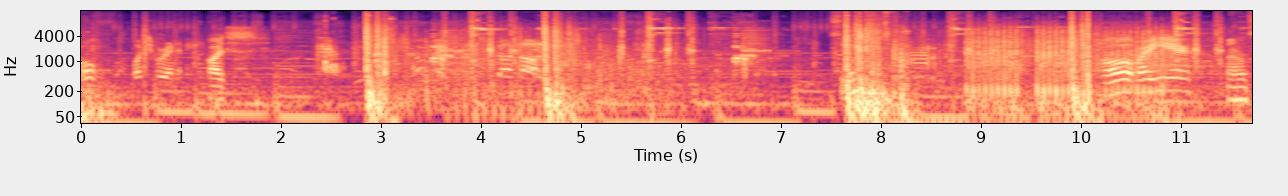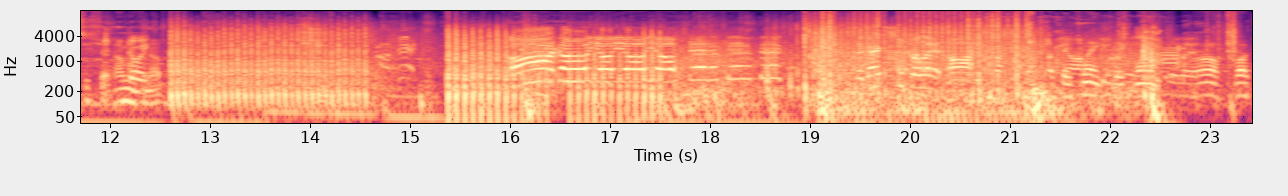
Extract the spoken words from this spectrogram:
Oh, watch for enemy. Oh, sh- See him? oh, right here. I don't see shit. I'm Joey. moving up. Oh no, yo, yo, yo, I'm dead, I'm dead, I'm dead. The guy's super lit. Oh, he's fucking. Oh, they oh, flank, dude, they he's flank. Oh fuck.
